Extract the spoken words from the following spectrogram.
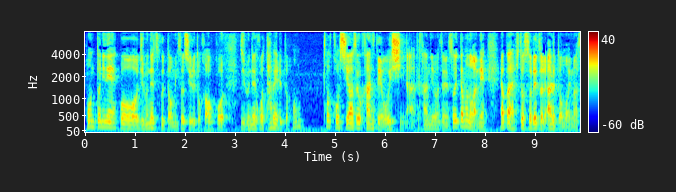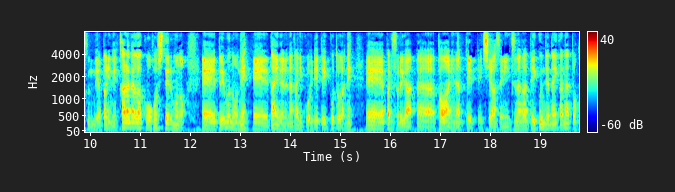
本当にねこう自分で作ったお味噌汁とかをこう自分でこう食べると本当こう幸せを感じて美味しいなって感じますよね。そういったものがねやっぱり人それぞれあると思いますんでやっぱりね体がこう欲しているもの、えーというものをね、えー体内の中にこう入れていくことがね、えーやっぱりそれがあパワーになっていって幸せにつながっていくんじゃないかなと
